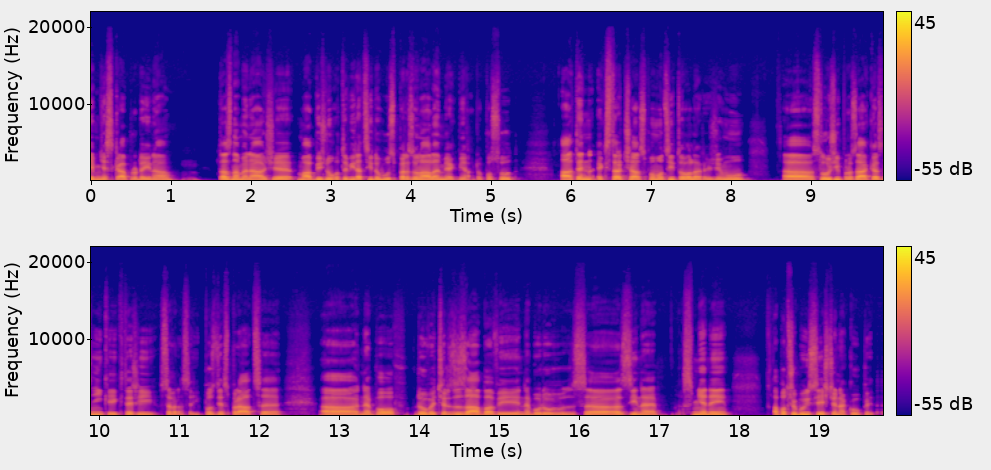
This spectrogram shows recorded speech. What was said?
Je městská prodejna, ta znamená, že má běžnou otevírací dobu s personálem, jak měla doposud, a ten extra čas pomocí tohohle režimu a slouží pro zákazníky, kteří se vracejí pozdě z práce, a, nebo jdou večer ze zábavy, nebo jdou z, z jiné směny a potřebují si ještě nakoupit.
